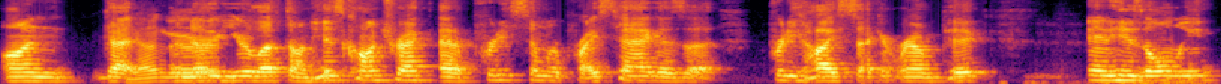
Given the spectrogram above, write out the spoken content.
on got Younger. another year left on his contract at a pretty similar price tag as a pretty high second round pick, and he's only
